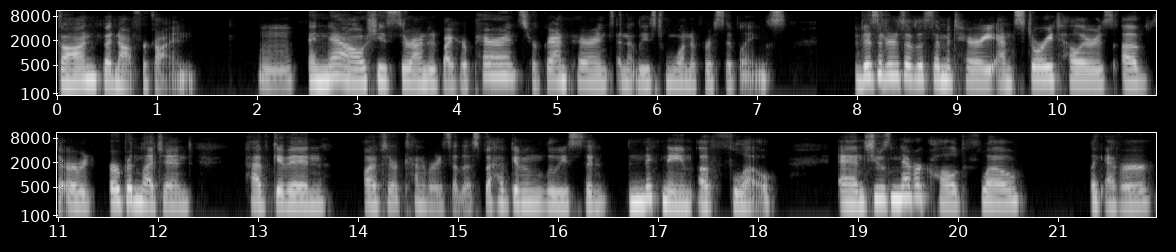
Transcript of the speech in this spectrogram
Gone but not forgotten. Hmm. And now she's surrounded by her parents, her grandparents, and at least one of her siblings. Visitors of the cemetery and storytellers of the ur- urban legend have given, oh, I've sort of kind of already said this, but have given Louise the, the nickname of Flo. And she was never called Flo, like ever,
